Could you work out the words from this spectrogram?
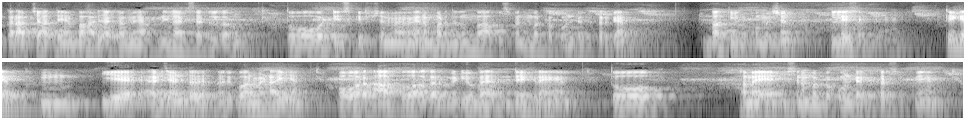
अगर आप चाहते हैं बाहर जाकर मैं अपनी लाइफ सेटल करूँ तो डिस्क्रिप्शन में मैं नंबर दे दूँगा आप उस पर नंबर पर कॉन्टेक्ट करके बाकी इन्फॉर्मेशन ले सकते हैं। ठीक है? हम्म, ये अर्जेंट रिक्वायरमेंट आई है और आप अगर वीडियो में देख रहे हैं तो हमें इस नंबर पर कॉन्टेक्ट कर सकते हैं।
